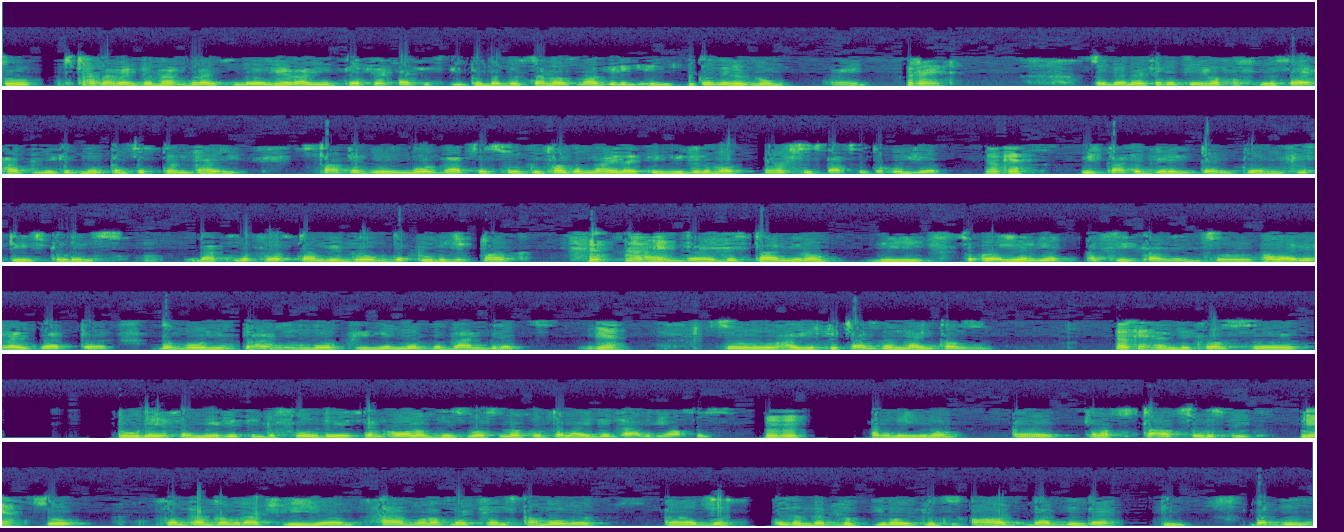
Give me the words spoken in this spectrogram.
So this time I went and advertised, and earlier I would get like five, six people, but this time I was not getting any because they didn't know me, right? Right. So then I said, okay, enough of this. I have to make it more consistent. I started doing more batches. So 2009, I think we did about five six batches the whole year. Okay. We started getting 10, 12, 15 students. That's the first time we broke the two-digit mark. okay. And uh, this time, you know, the so earlier we had at 3,000. So now I realized that uh, the more you charge, the more premiumness the brand gets. Yeah. So I used to charge them 9,000. Okay. And it was uh, two days and made it into four days. And all of this was in a hotel. I didn't have any office, Mm-hmm. have any, you know, uh, kind of staff, so to speak. Yeah. So sometimes I would actually um, have one of my friends come over, uh, just tell them that, look, you know, it looks odd that this guy, but this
